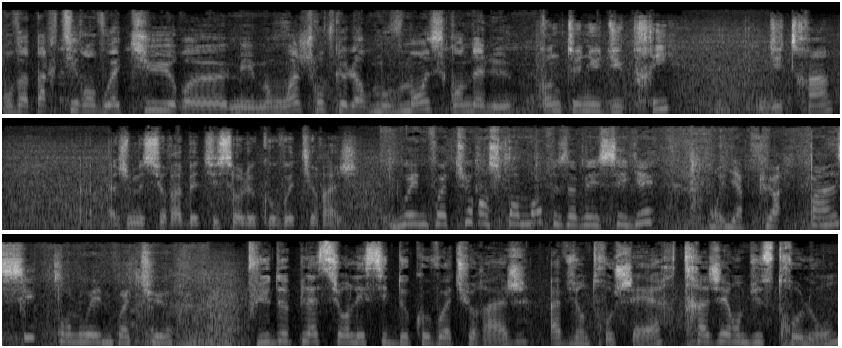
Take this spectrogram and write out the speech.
on va partir en voiture, euh, mais moi, je trouve que leur mouvement est scandaleux. Compte tenu du prix du train, je me suis rabattue sur le covoiturage. Louer une voiture en ce moment, vous avez essayé Il n'y a plus, pas un site pour louer une voiture. Plus de place sur les sites de covoiturage, avions trop chers, trajets en bus trop longs,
